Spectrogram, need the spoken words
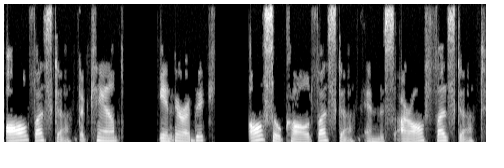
Al-Fustat the camp, in Arabic, also called Fustat and Nasar al-Fustat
